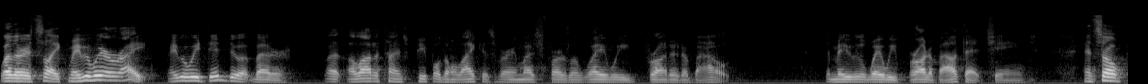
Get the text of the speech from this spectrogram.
Whether it's like, maybe we were right. Maybe we did do it better. But a lot of times people don't like us very much for the way we brought it about maybe the way we brought about that change. And so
